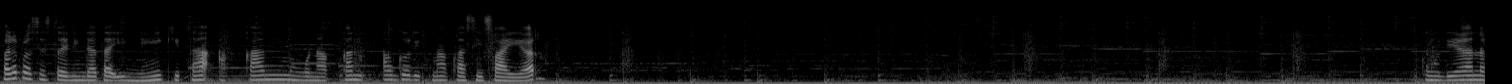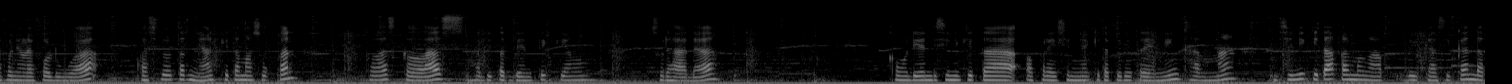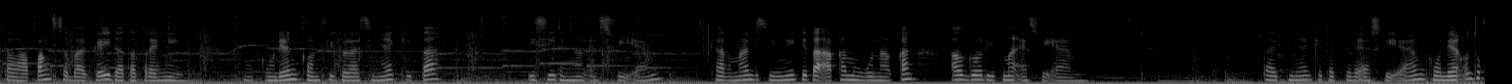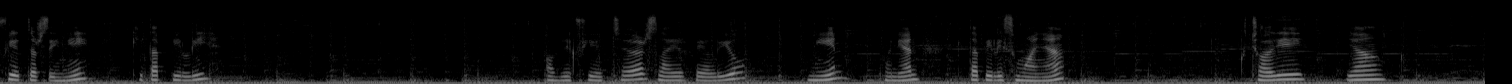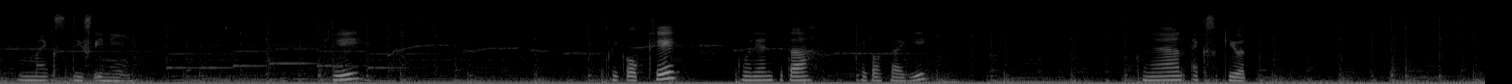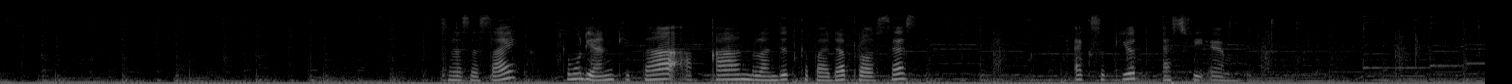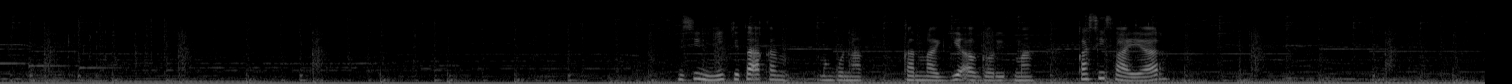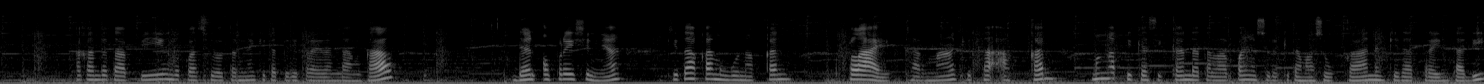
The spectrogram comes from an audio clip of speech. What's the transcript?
Pada proses training data ini kita akan menggunakan algoritma classifier kemudian levelnya level 2 kelas filternya kita masukkan kelas-kelas habitat bentik yang sudah ada. Kemudian di sini kita operationnya kita pilih training karena di sini kita akan mengaplikasikan data lapang sebagai data training. Kemudian konfigurasinya kita isi dengan SVM karena di sini kita akan menggunakan algoritma SVM type-nya kita pilih SVM kemudian untuk filters ini kita pilih object features layer value min. Kemudian kita pilih semuanya kecuali yang max div ini. Oke. Okay. klik OK. Kemudian kita klik OK lagi. Kemudian execute sudah selesai kemudian kita akan berlanjut kepada proses execute SVM di sini kita akan menggunakan lagi algoritma classifier akan tetapi untuk kelas filternya kita pilih perairan dangkal dan operationnya kita akan menggunakan apply karena kita akan mengaplikasikan data lapang yang sudah kita masukkan dan kita train tadi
